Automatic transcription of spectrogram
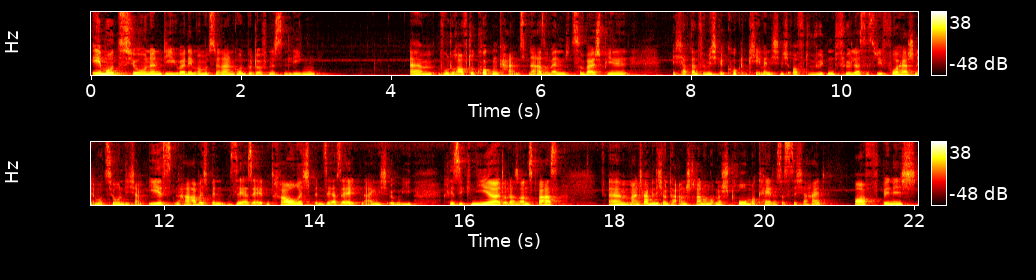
Emotionen, die über den emotionalen Grundbedürfnissen liegen, ähm, worauf du gucken kannst. Ne? Also wenn du zum Beispiel ich habe dann für mich geguckt, okay, wenn ich mich oft wütend fühle, das ist so die vorherrschende Emotion, die ich am ehesten habe. Ich bin sehr selten traurig, ich bin sehr selten eigentlich irgendwie resigniert oder sonst was. Ähm, manchmal bin ich unter Anstrengung, unter Strom, okay, das ist Sicherheit. Oft bin ich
